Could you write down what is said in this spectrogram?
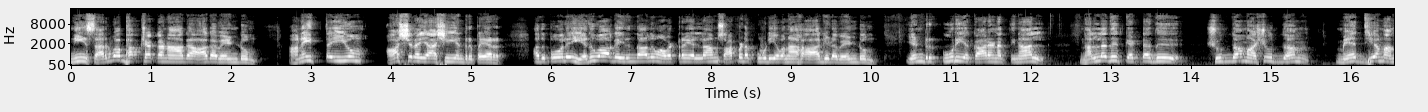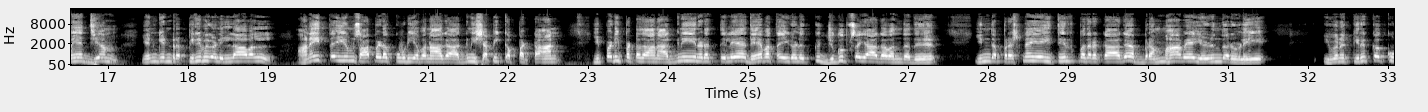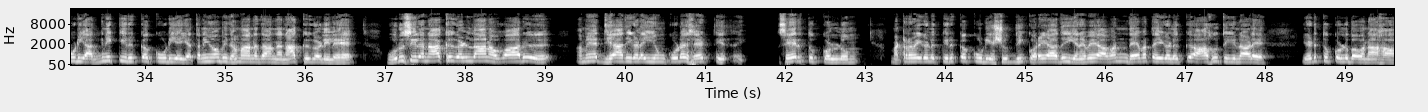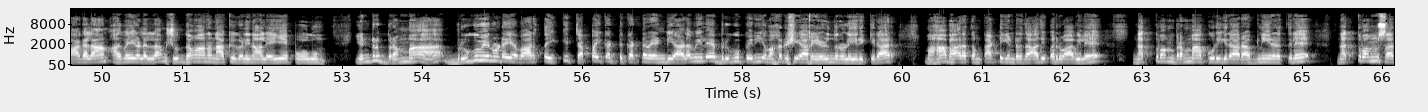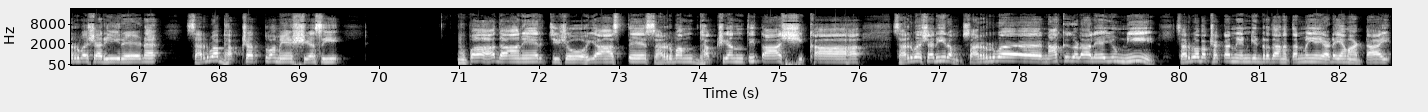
நீ சர்வபக்ஷகனாக ஆக வேண்டும். அனைத்தையும் ஆசிரயாஷி என்று பெயர். அதுபோல எதுவாக இருந்தாலும் அவற்றையெல்லாம் சாப்பிடக்கூடியவனாக ஆகிட வேண்டும் என்று கூறிய காரணத்தினால் நல்லது கெட்டது சுத்தம் அசுத்தம் மேத்தியம் அமேத்தியம் என்கின்ற பிரிவுகள் இல்லாமல் அனைத்தையும் சாப்பிடக்கூடியவனாக அக்னி சபிக்கப்பட்டான். இப்படிப்பட்டதான அக்னியினிடத்திலே தேவதைகளுக்கு ஜுகுப்சையாக வந்தது. இந்த பிரச்சனையை தீர்ப்பதற்காக பிரம்மாவே எழுந்தருளி இவனுக்கு இருக்கக்கூடிய அக்னிக்கு இருக்கக்கூடிய எத்தனையோ விதமானதான நாக்குகளிலே ஒரு சில நாக்குகள் தான் அவ்வாறு அமேத்தியாதிகளையும் கூட சேர்த்து சேர்த்து கொள்ளும். மற்றவைகளுக்கு இருக்கக்கூடிய சுத்தி குறையாது. எனவே அவன் தேவதைகளுக்கு ஆகுதியினாலே எடுத்துக்கொள்ளுபவனாக ஆகலாம். அவைகளெல்லாம் சுத்தமான நாக்குகளினாலேயே போகும் என்று பிரம்மா பிருகுவினுடைய வார்த்தைக்கு சப்பை கட்டு கட்ட வேண்டிய அளவிலே பிருகு பெரிய மகர்ஷியாக எழுந்தருளி இருக்கிறார். மகாபாரதம் காட்டுகின்றது ஆதிபர்வாவிலே நத்வம் பிரம்மா கூறுகிறார் அக்னியிடத்திலே நத்வம் சர்வசரீரேண சர்வபக்ஷத்வமேஷ்யசி. உபாதானேர்ச்சிஷோ யாஸ்தே சர்வம் தக்ஷந்தி தாஷிகாக சர்வ சரீரம் சர்வ நாக்குகளாலேயும் நீ சர்வபக்ஷக்கண் என்கின்றதான தன்மையை அடைய மாட்டாய்.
